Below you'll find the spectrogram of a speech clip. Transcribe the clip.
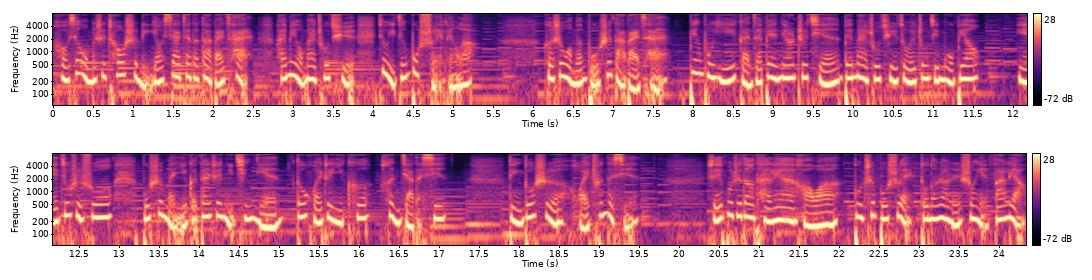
好像我们是超市里要下架的大白菜，还没有卖出去就已经不水灵了。可是我们不是大白菜，并不以赶在变蔫之前被卖出去作为终极目标。也就是说，不是每一个单身女青年都怀着一颗恨嫁的心，顶多是怀春的心。谁不知道谈恋爱好啊？不吃不睡都能让人双眼发亮，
